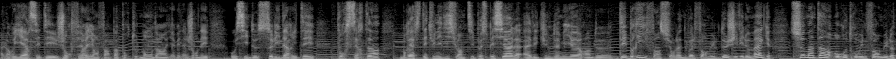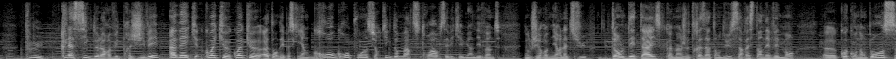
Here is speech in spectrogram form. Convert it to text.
Alors hier c'était jour férié, enfin pas pour tout le monde, hein. il y avait la journée aussi de solidarité pour certains. Bref, c'était une édition un petit peu spéciale avec une demi-heure hein, de débrief hein, sur la nouvelle formule de JV Le Mag. Ce matin on retrouve une formule plus classique de la revue de presse JV, avec, quoique, quoique, attendez, parce qu'il y a un gros gros point sur Kingdom Hearts 3, vous savez qu'il y a eu un event, donc je vais revenir là-dessus dans le détail, c'est comme un jeu très attendu, ça reste un événement. Euh, quoi qu'on en pense,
